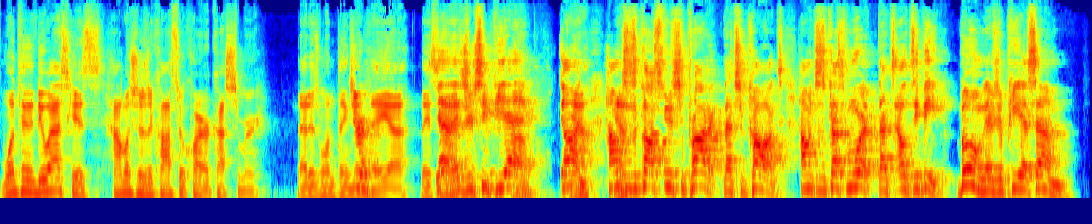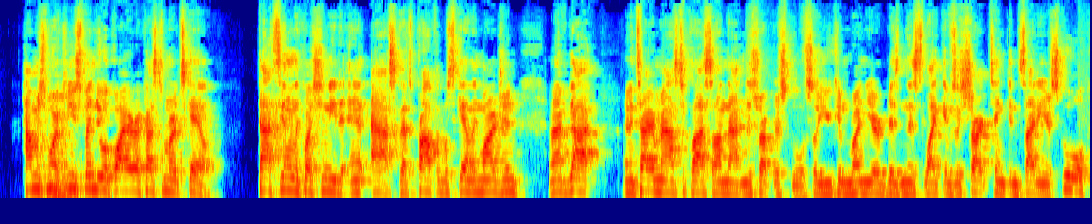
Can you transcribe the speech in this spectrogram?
One thing they do ask is how much does it cost to acquire a customer? That is one thing Sure. that they uh they say. Yeah, that's your CPA. Um, Done. yeah, How much yeah. does it cost to use your product? That's your COGS. How much is the customer worth? That's LTV. Boom, there's your PSM. How much more Hmm. can you spend to acquire a customer at scale? That's the only question you need to ask. That's profitable scaling margin. And I've got an entire masterclass on that in Disruptor School. So you can run your business like it was a shark tank inside of your school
